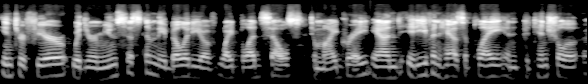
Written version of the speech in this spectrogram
interfere with your immune system, the ability of white blood cells to migrate. And it even has a play in potential, uh,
